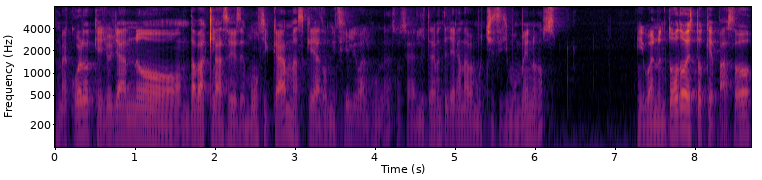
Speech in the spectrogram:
me acuerdo que yo ya no daba clases de música, más que a domicilio algunas, o sea, literalmente ya ganaba muchísimo menos. Y bueno, en todo esto que pasó,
